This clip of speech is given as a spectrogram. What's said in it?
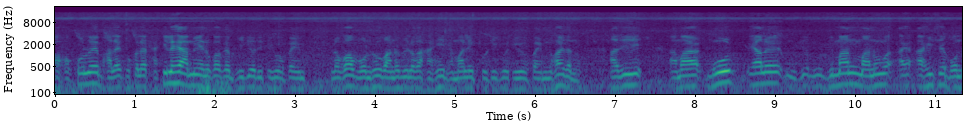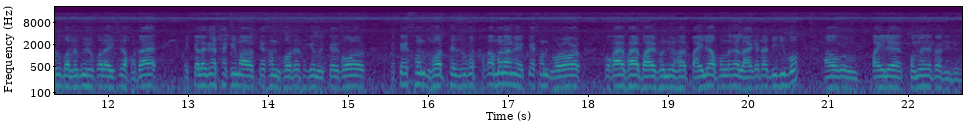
আৰু সকলোৱে ভালে কুশলে থাকিলেহে আমি এনেকুৱাকৈ ভিডিঅ' দি থাকিব পাৰিম। লগৰ বন্ধু বান্ধৱীৰ লগত হাঁহি ধেমালি ফূৰ্তি কৰি থাকিব পাৰিম নহয় জানো? আজি আমাৰ মোৰ ইয়ালৈ যিমান মানুহ আহিছে বন্ধু বান্ধৱীসকল আহিছে সদায় একেলগে থাকিম আৰু একেখন ঘৰতে থাকিম। একে ঘৰ একেখন ঘৰত ফেচবুকত থকা মানে আমি একেখন ঘৰৰ ককাই ভাই বাই ভনী হয়। পাৰিলে আপোনালোকে লাইক এটা দি দিব আৰু পাৰিলে কমেণ্ট এটা দি দিব।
